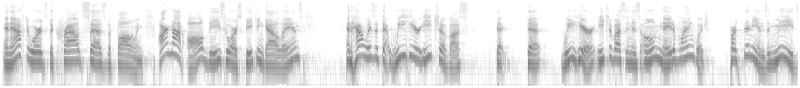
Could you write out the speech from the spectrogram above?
And afterwards, the crowd says the following Are not all these who are speaking Galileans? And how is it that we hear each of us, that, that we hear each of us in his own native language? Parthians and Medes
